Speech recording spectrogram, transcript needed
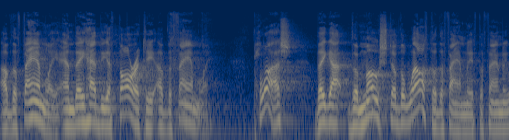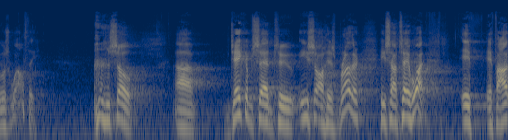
of the family, and they had the authority of the family. Plus, they got the most of the wealth of the family if the family was wealthy. so, uh, Jacob said to Esau, his brother, he said, I'll tell you what, if, if I,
